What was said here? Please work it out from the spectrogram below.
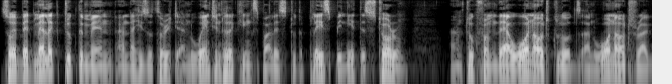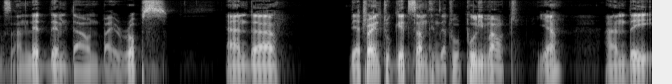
So Ebed Melech took the men under his authority and went into the king's palace to the place beneath the storeroom, and took from there worn out clothes and worn out rags, and let them down by ropes. And uh, they are trying to get something that will pull him out. Yeah? And they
